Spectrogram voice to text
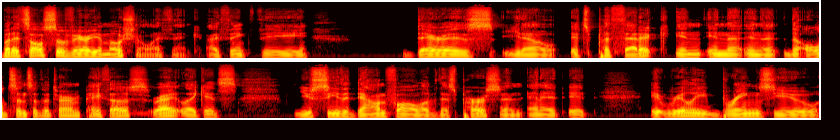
but it's also very emotional. I think. I think the there is you know it's pathetic in in the in the the old sense of the term pathos right like it's you see the downfall of this person and it it it really brings you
